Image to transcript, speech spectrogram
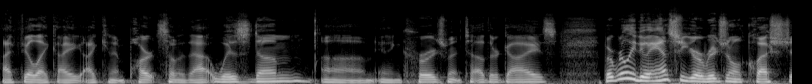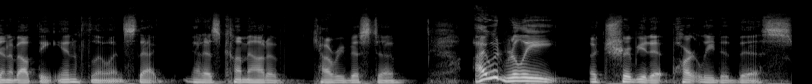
I feel like I, I can impart some of that wisdom um, and encouragement to other guys. But really, to answer your original question about the influence that, that has come out of Calvary Vista, I would really attribute it partly to this.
